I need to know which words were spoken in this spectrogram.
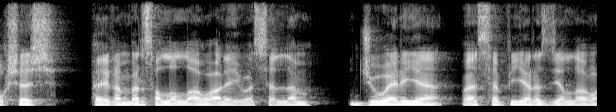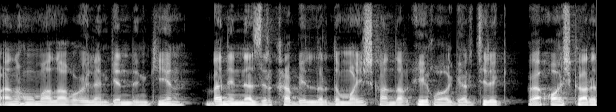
o'xshash payg'ambar sallallohu alayhi va sallam Juvariya va Safiya radhiyallohu anhumalarga uylangandan keyin Bani Nazir qabillarida moyishqandoq ig'vogarchilik va oshkora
